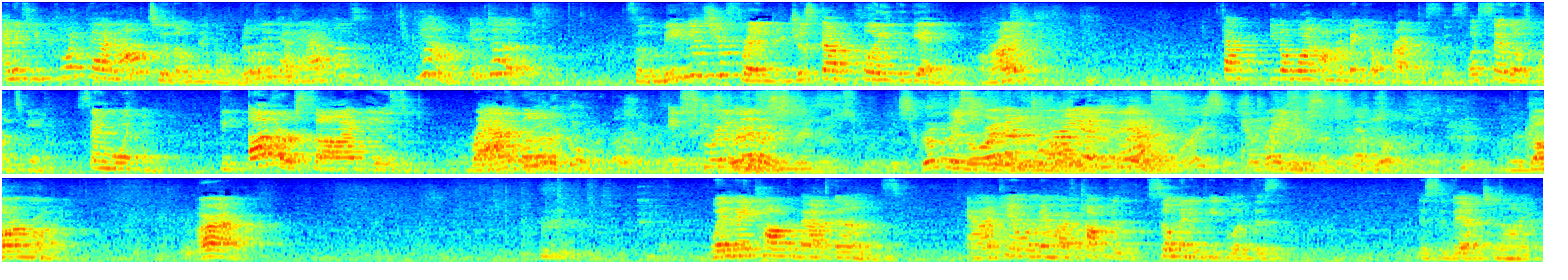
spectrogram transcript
And if you point that out to them, they go, really, that happens? Yeah, it does. So the media's your friend, you just gotta play the game, all right? In fact, you know what, I'm gonna make y'all practice this. Let's say those words again. Say them with me. The other side is radical, Radical. extremist, Discriminatory. discriminatory at best, Racist. and racist at worst. You're darn right. All right. When they talk about guns, and I can't remember, I've talked to so many people at this, this event tonight.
